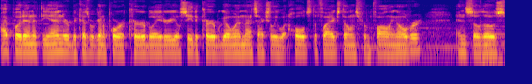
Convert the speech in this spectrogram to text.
I put in at the end are because we're going to pour a curb later. You'll see the curb go in. That's actually what holds the flagstones from falling over. And so those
